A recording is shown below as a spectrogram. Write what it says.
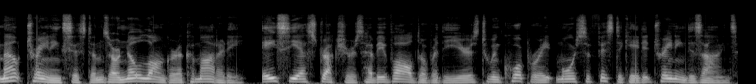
MOUT training systems are no longer a commodity. ACS structures have evolved over the years to incorporate more sophisticated training designs,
